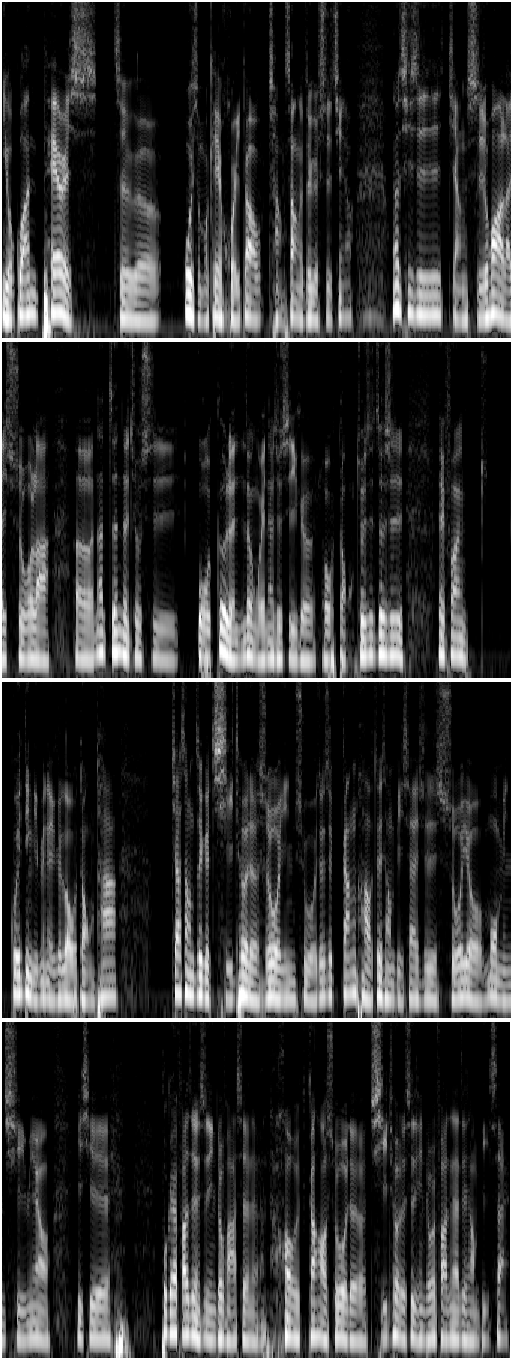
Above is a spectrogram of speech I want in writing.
有关 Paris 这个为什么可以回到场上的这个事情哦。那其实讲实话来说啦，呃，那真的就是我个人认为，那就是一个漏洞，就是这是 F1 规定里面的一个漏洞。它加上这个奇特的所有因素，就是刚好这场比赛是所有莫名其妙一些不该发生的事情都发生了，然后刚好所有的奇特的事情都会发生在这场比赛。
